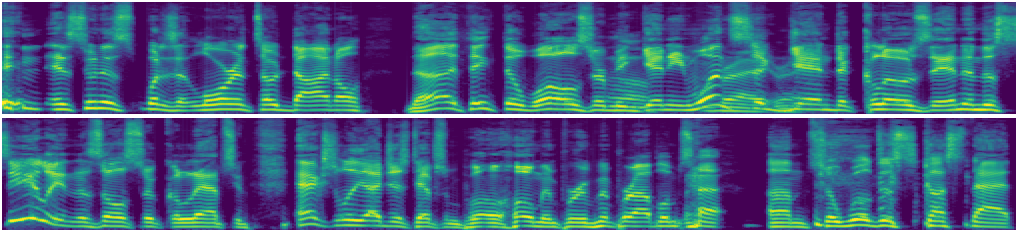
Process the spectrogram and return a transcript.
as soon as what is it, Lawrence O'Donnell? "No, I think the walls are Oh, beginning once right, right. again to close in, and the ceiling is also collapsing. Actually, I just have some home improvement problems. Um, so we'll discuss that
